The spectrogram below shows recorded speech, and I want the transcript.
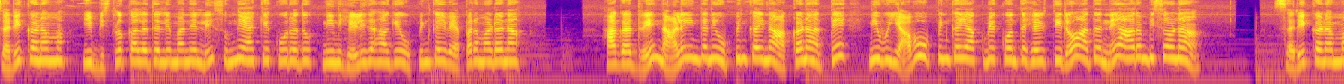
ಸರಿ ಕಣಮ್ಮ, ಈ ಬಿಸಿಲು ಕಾಲದಲ್ಲಿ ಮನೆಯಲ್ಲಿ ಸುಮ್ಮನೆ ಯಾಕೆ ಕೂರೋದು? ನೀನು ಹೇಳಿದ ಹಾಗೆ ಉಪ್ಪಿನಕಾಯಿ ವ್ಯಾಪಾರ ಮಾಡೋಣ. ಹಾಗಾದ್ರೆ ನಾಳೆಯಿಂದನೇ ಉಪ್ಪಿನಕಾಯಿನ ಹಾಕೋಣ ಅತ್ತೆ. ನೀವು ಯಾವ ಉಪ್ಪಿನಕಾಯಿ ಹಾಕಬೇಕು ಅಂತ ಹೇಳ್ತೀರೋ ಅದನ್ನೇ ಆರಂಭಿಸೋಣ. ಸರಿ ಕಣಮ್ಮ,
